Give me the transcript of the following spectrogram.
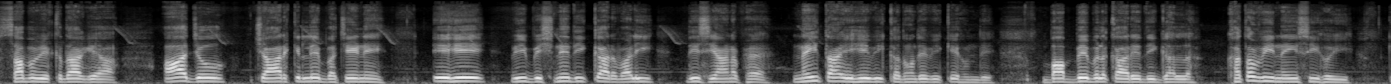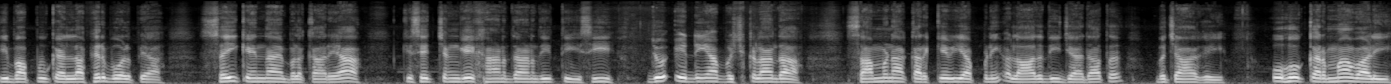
ਸਭ ਵਿਕਦਾ ਗਿਆ। ਆ ਜੋ ਚਾਰ ਕਿੱਲੇ ਬਚੇ ਨੇ, ਇਹ ਵੀ ਬਿਸ਼ਨੇ ਦੀ ਘਰ ਵਾਲੀ ਦੀ ਸਿਆਣਪ ਹੈ। ਨਹੀਂ ਤਾਂ ਇਹ ਵੀ ਕਦੋਂ ਦੇ ਵਿਕੇ ਹੁੰਦੇ। ਬਾਬੇ ਬਲਕਾਰੇ ਦੀ ਗੱਲ ਖਤਮ ਵੀ ਨਹੀਂ ਸੀ ਹੋਈ ਕਿ ਬਾਪੂ ਕੈਲਾ ਫਿਰ ਬੋਲ ਪਿਆ, ਸਹੀ ਕਹਿੰਦਾ ਹੈ ਬਲਕਾਰਿਆ, ਕਿਸੇ ਚੰਗੇ ਖਾਨਦਾਨ ਦੀ ਧੀ ਸੀ ਜੋ ਇੰਨੀਆਂ ਮੁਸ਼ਕਲਾਂ ਦਾ ਸਾਹਮਣਾ ਕਰਕੇ ਵੀ ਆਪਣੀ ਔਲਾਦ ਦੀ ਜਾਇਦਾਦ ਬਚਾ ਗਈ। ਉਹ ਕਰਮਾਂ ਵਾਲੀ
